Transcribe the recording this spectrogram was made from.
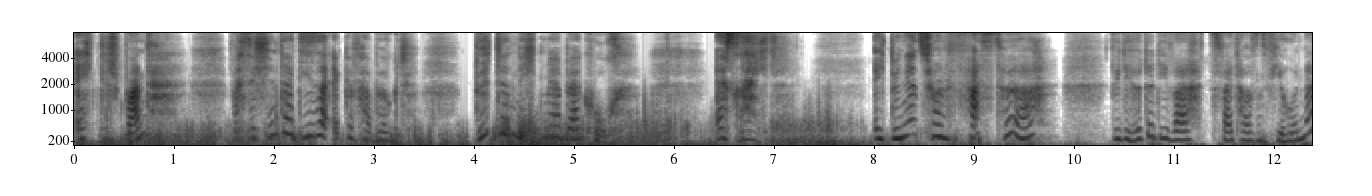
echt gespannt, was sich hinter dieser Ecke verbirgt. Bitte nicht mehr berghoch. Es reicht. Ich bin jetzt schon fast höher wie die Hütte, die war 2400.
